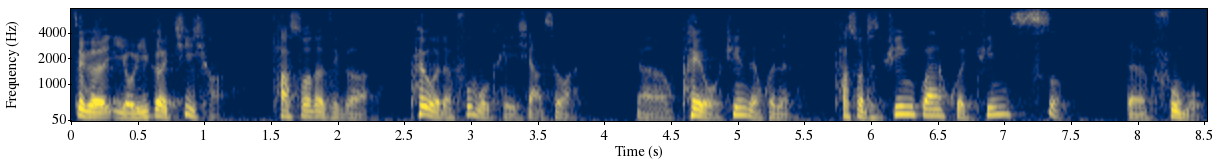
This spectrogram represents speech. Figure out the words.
这个有一个技巧，他说的这个配偶的父母可以享受啊。呃，配偶军人或者他说的是军官或军士的父母，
